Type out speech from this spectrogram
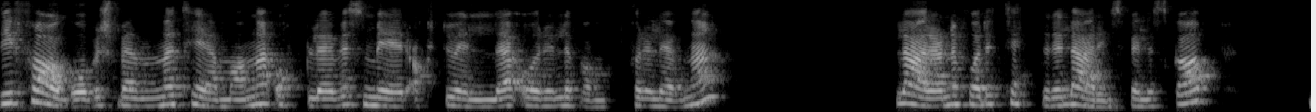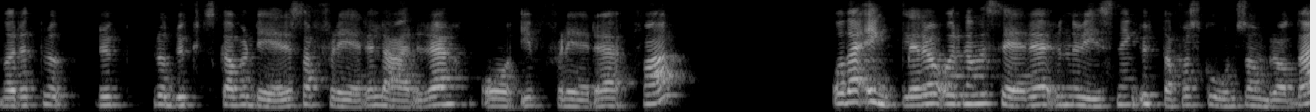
De fagoverspennende temaene oppleves mer aktuelle og relevant for elevene. Lærerne får et tettere læringsfellesskap når et produkt skal vurderes av flere lærere og i flere fag. Og det er enklere å organisere undervisning utenfor skolens område.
